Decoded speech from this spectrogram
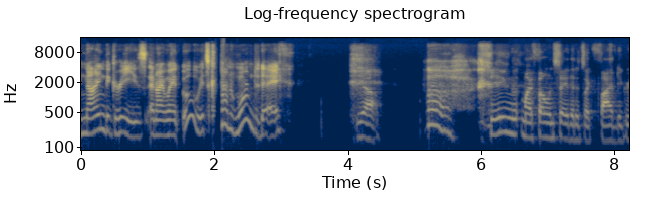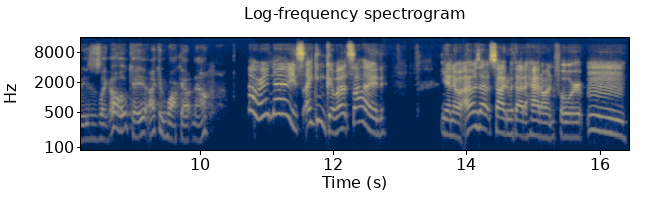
nine degrees, and I went, "Ooh, it's kind of warm today." Yeah. Seeing my phone say that it's like five degrees is like, oh, okay, I can walk out now. All right, nice. I can go outside. You know, I was outside without a hat on for mm,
